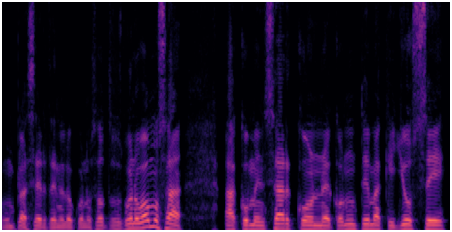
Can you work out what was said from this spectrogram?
Un placer tenerlo con nosotros. Bueno, vamos a, a comenzar con, con un tema que yo sé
